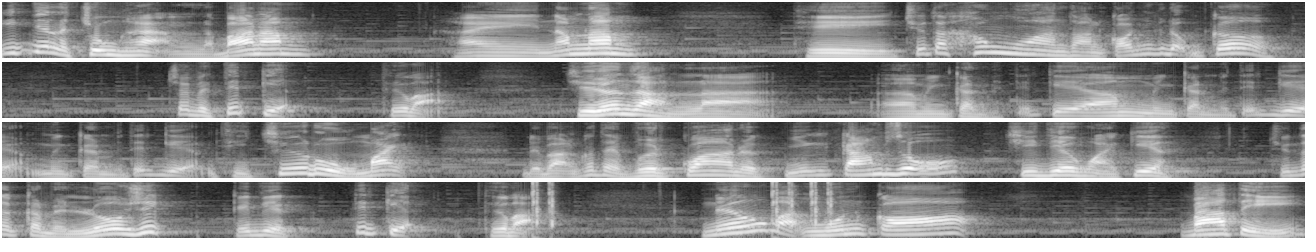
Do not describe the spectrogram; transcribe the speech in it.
ít nhất là trung hạn là 3 năm hay 5 năm thì chúng ta không hoàn toàn có những cái động cơ cho việc tiết kiệm thưa bạn. Chỉ đơn giản là à, mình cần phải tiết kiệm mình cần phải tiết kiệm mình cần phải tiết kiệm thì chưa đủ mạnh để bạn có thể vượt qua được những cái cám dỗ chi tiêu ngoài kia. Chúng ta cần phải logic cái việc tiết kiệm thưa bạn. Nếu bạn muốn có 3 tỷ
